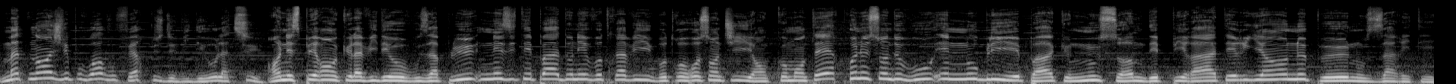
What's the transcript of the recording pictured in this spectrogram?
Maintenant, je vais pouvoir vous faire plus de vidéos là-dessus. En espérant que la vidéo vous a plu, n'hésitez pas à donner votre avis, votre ressenti en commentaire. Prenez soin de vous et n'oubliez pas que nous sommes des pirates et rien ne peut nous arrêter.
